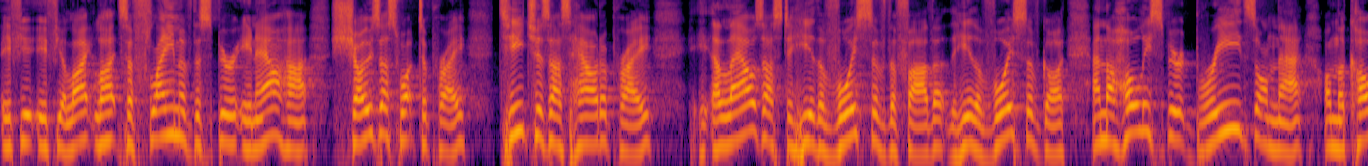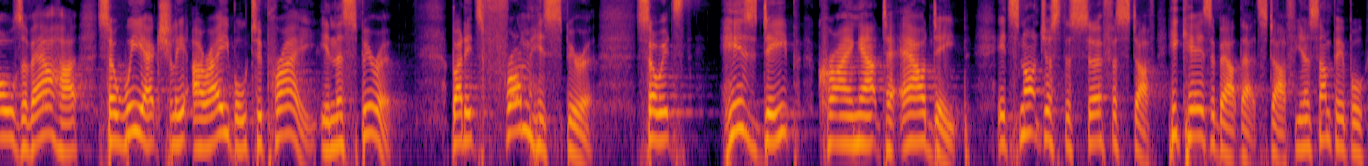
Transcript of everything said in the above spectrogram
if you, if you like, lights a flame of the Spirit in our heart, shows us what to pray, teaches us how to pray, allows us to hear the voice of the Father, to hear the voice of God, and the Holy Spirit breathes on that, on the coals of our heart, so we actually are able to pray in the Spirit. but it's from His Spirit. So it's his deep crying out to our deep. It's not just the surface stuff. He cares about that stuff. You know, some people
